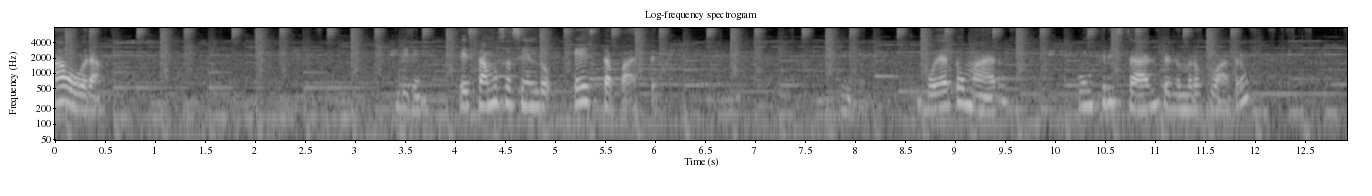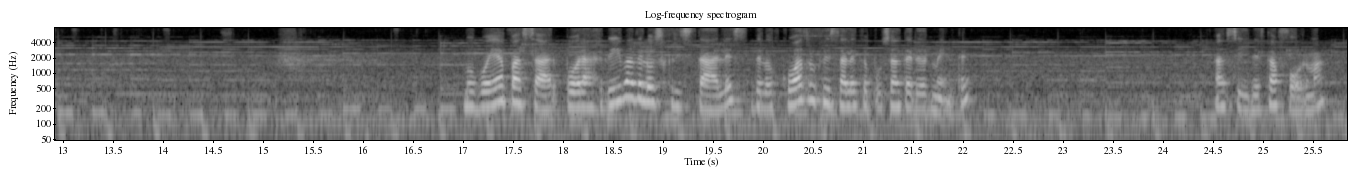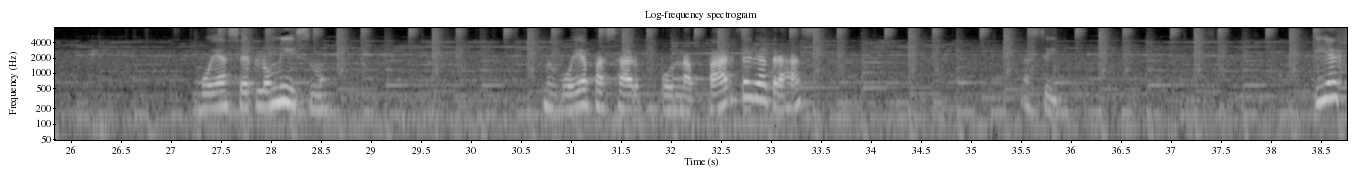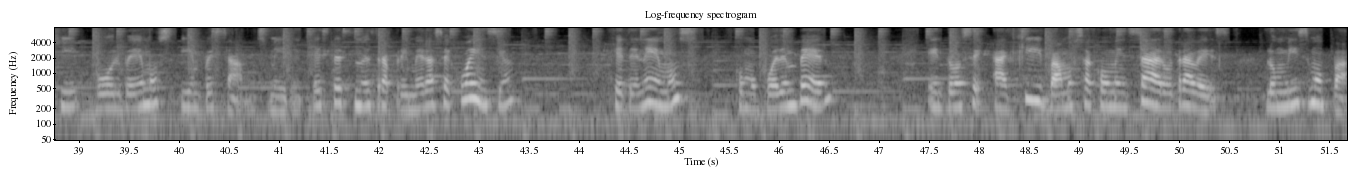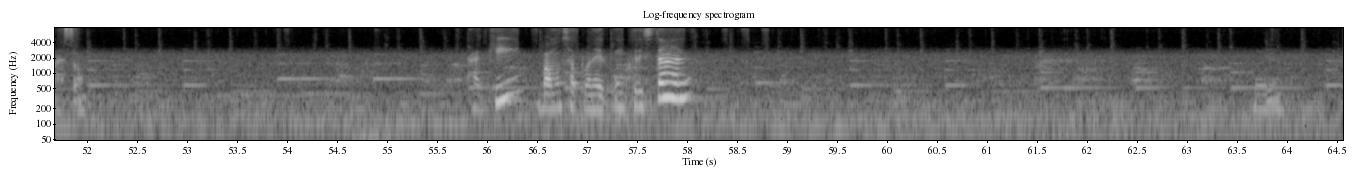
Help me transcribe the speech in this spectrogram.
Ahora miren estamos haciendo esta parte. Voy a tomar un cristal del número 4 me voy a pasar por arriba de los cristales de los cuatro cristales que puse anteriormente así de esta forma. Voy a hacer lo mismo. Me voy a pasar por la parte de atrás así. Y aquí volvemos y empezamos. Miren esta es nuestra primera secuencia que tenemos como pueden ver. Entonces aquí vamos a comenzar otra vez lo mismo paso aquí vamos a poner un cristal.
